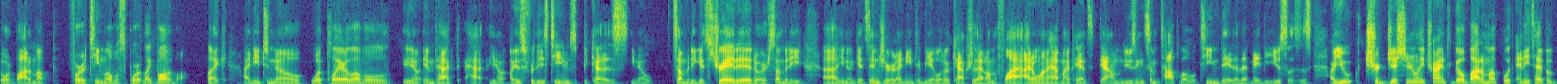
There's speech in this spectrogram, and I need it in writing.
or bottom up for a team level sport like volleyball? Like i need to know what player level you know impact ha- you know is for these teams because you know somebody gets traded or somebody uh, you know gets injured i need to be able to capture that on the fly i don't want to have my pants down using some top level team data that may be useless is are you traditionally trying to go bottom up with any type of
